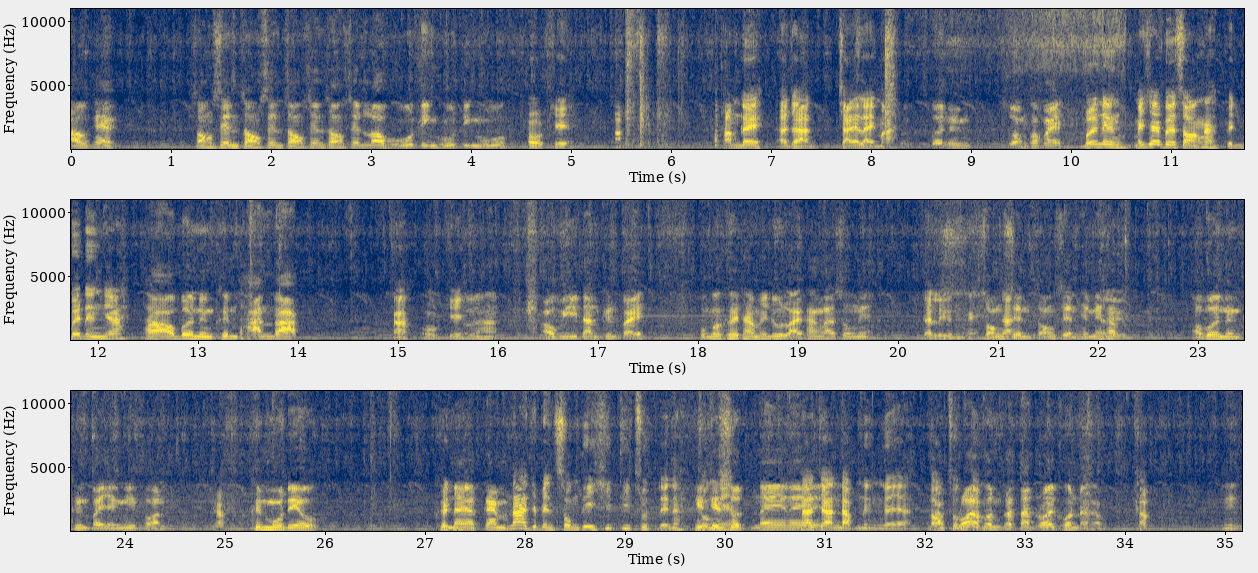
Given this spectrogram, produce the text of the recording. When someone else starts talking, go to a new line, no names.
เอาแค่สองเซนสองเซนสองเซนสองเซนรอบหูติ่งหูติ่งหู
โอเคอะทำเลยอาจารย์ใช้อะไรมา
เบอร์หนึ่งสวมเข้าไป
เบอร์หนึ่งไม่ใช่เบอร์สองอะ เป็นเบอร์หนึ่งใช่ไหม
ถ้าเอาเบอร์หนึ่งขึ้นฐานราก
อะโอเค
ดูนะฮะเอาหวีดันขึ้นไป ผมก็เคยทำให้ดูหลายครั้งแล้วทรงนี้
แต่ลืมไง
สองา
จารย์
เซนสองเซนเห็นไหม
แต่
ครับ
ลืม
เอาเบอร์หนึ่งขึ้นไปอย่างนี้ก่อน
ครับ
ขึ้นโมเดล ขึ้นไดอะแกรม
น่าจะเป็นทรงที่ฮิตที่สุดเลยนะ
ฮิต
ทรง
ที่
เนี้ย
สุดในใน
น่าจะอันดับหนึ่งเลยอะลองทรง
ร้อย
ต่
คนก็ตัดร้อยคนนะครับำ
ครับ
นี่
